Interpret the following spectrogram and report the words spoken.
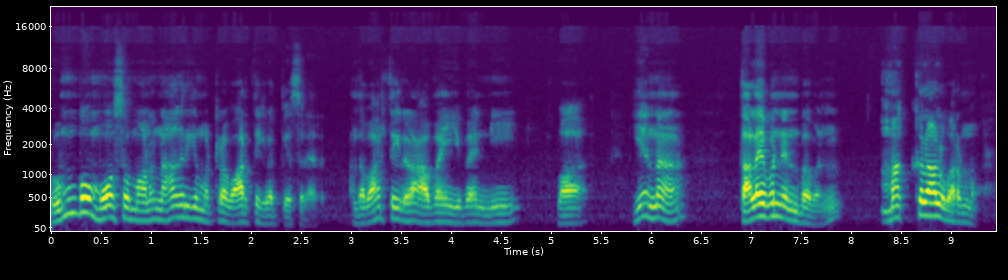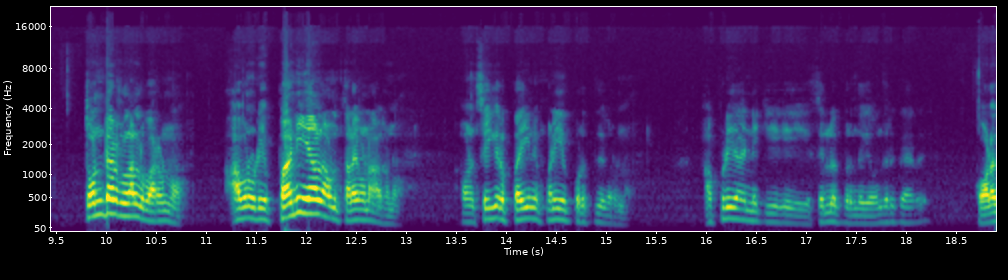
ரொம்ப மோசமான நாகரிகமற்ற வார்த்தைகளை பேசுகிறாரு அந்த வார்த்தைகளை அவன் இவன் நீ வா. ஏன்னா தலைவன் என்பவன் மக்களால் வரணும் தொண்டர்களால் வரணும். அவனுடைய பணியால் அவன் தலைவனாகணும். அவன் செய்கிற பணி பணியை பொறுத்து வரணும். அப்படியா இன்னைக்கு செல்வ பிறந்தகை வந்திருக்காரு? கொலை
